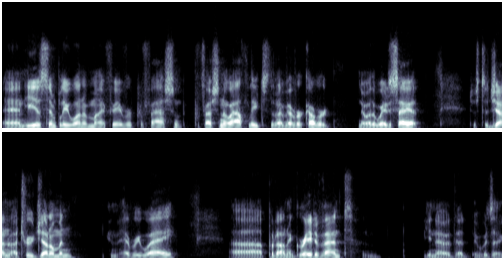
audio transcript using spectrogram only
And he is simply one of my favorite profession, professional athletes that I've ever covered. No other way to say it. Just a, gen, a true gentleman in every way. Uh, put on a great event. You know, that it was a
